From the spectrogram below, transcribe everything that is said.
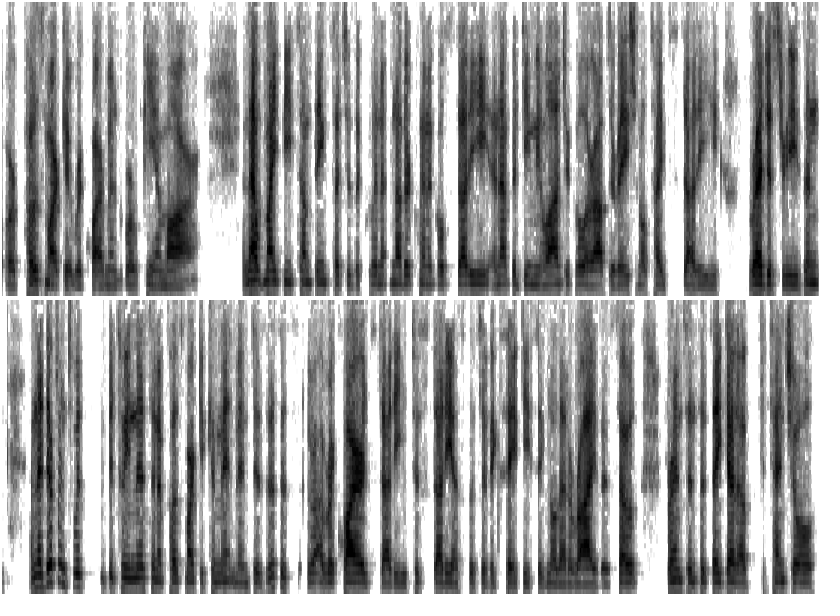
or post-market requirement or PMR. And that might be something such as another clinical study, an epidemiological or observational type study, registries. And, and the difference with, between this and a post-market commitment is this is a required study to study a specific safety signal that arises. So for instance, if they get a potential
